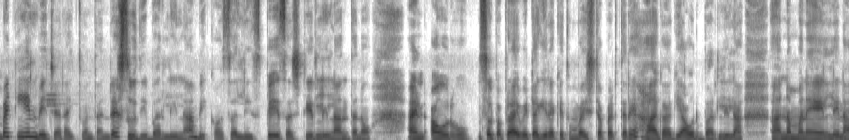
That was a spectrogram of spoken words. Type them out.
ಬಟ್ ಏನು ಬೇಜಾರಾಯಿತು ಅಂತಂದರೆ ಸುದಿ ಬರಲಿಲ್ಲ ಬಿಕಾಸ್ ಅಲ್ಲಿ ಸ್ಪೇಸ್ ಅಷ್ಟಿರಲಿಲ್ಲ ಅಂತನೋ. ಆ್ಯಂಡ್ ಅವರು ಸ್ವಲ್ಪ ಪ್ರೈವೇಟಾಗಿ ಇರೋಕ್ಕೆ ತುಂಬ ಇಷ್ಟಪಡ್ತಾರೆ. ಹಾಗಾಗಿ ಅವ್ರು ಬರಲಿಲ್ಲ. ನಮ್ಮ ಮನೆಯಲ್ಲಿ ನಾ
